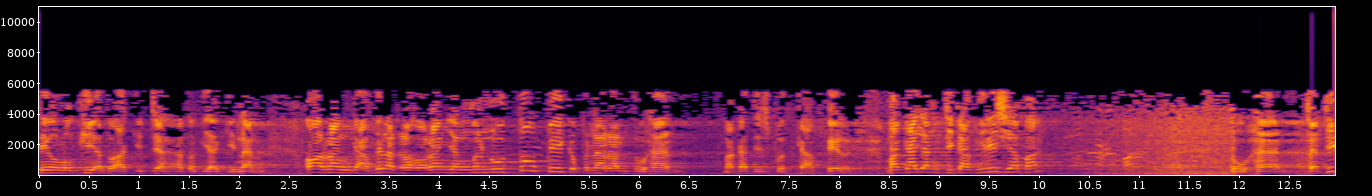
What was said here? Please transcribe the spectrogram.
teologi atau akidah atau keyakinan. Orang kafir adalah orang yang menutupi kebenaran Tuhan. Maka disebut kafir. Maka yang dikafiri siapa? Tuhan. Jadi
